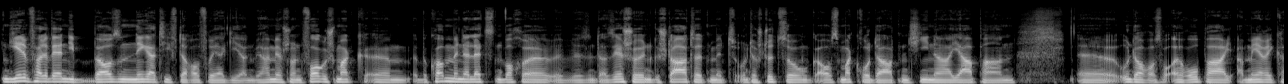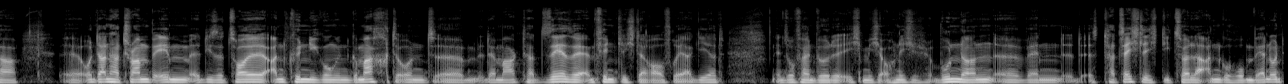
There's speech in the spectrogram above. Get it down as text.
in jedem Fall werden die Börsen negativ darauf reagieren. Wir haben ja schon einen Vorgeschmack ähm, bekommen in der letzten Woche. Wir sind da sehr schön gestartet mit Unterstützung aus Makrodaten China, Japan und auch aus Europa, Amerika. Äh, und dann hat Trump eben äh, diese Zollankündigungen gemacht und äh, der Markt hat sehr, sehr empfindlich darauf reagiert. Insofern würde ich mich auch nicht wundern, äh, wenn es tatsächlich die Zölle angehoben werden. Und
